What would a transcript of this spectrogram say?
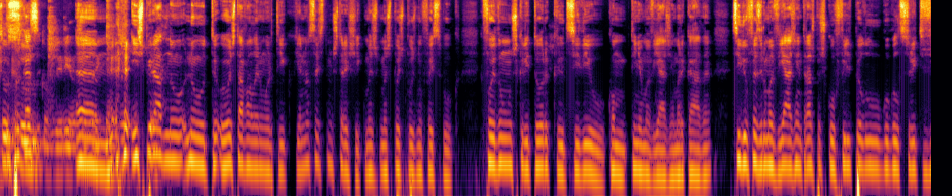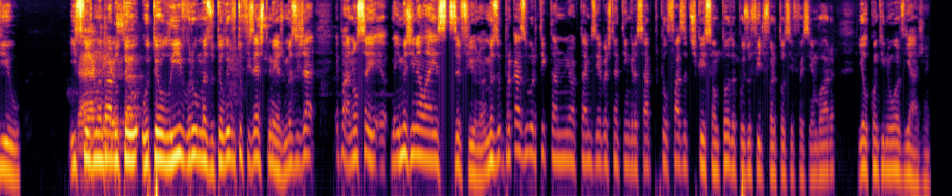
Tudo acaso, como diriam. Um, inspirado no, no. Eu hoje estava a ler um artigo que eu não sei se te mostrei, Chico, mas, mas depois pus no Facebook. Que foi de um escritor que decidiu, como tinha uma viagem marcada, decidiu fazer uma viagem, entre aspas, com o filho pelo Google Street View. Isso ah, fez-me lembrar o teu, o teu livro, mas o teu livro tu fizeste Sim. mesmo. Mas já, epá, não sei, imagina lá esse desafio, não é? Mas por acaso o artigo está no New York Times e é bastante engraçado porque ele faz a descrição toda, depois o filho fartou-se e foi-se embora e ele continua a viagem.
